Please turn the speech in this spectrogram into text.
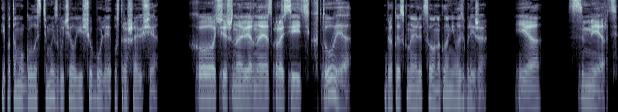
и потому голос тьмы звучал еще более устрашающе. «Хочешь, наверное, спросить, кто я?» Гротескное лицо наклонилось ближе. «Я — смерть.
